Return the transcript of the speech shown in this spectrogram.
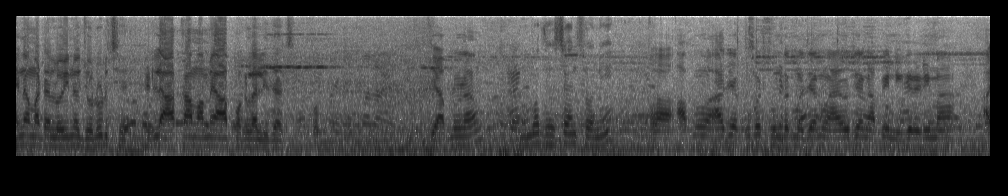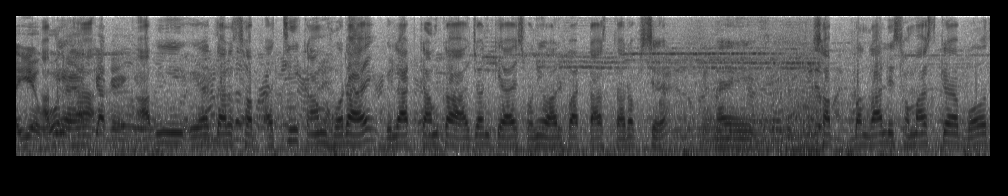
એના માટે લોહીનો જરૂર છે. એટલે આ કામ અમે આ પગલાં લીધા છે. જે આપનું નામ? મોહમ્મદ હુસેન સોની. આપનું આજે ખૂબ જ आयोजन आपकी निगरानी में आइए हो रहा है क्या कहेंगे अभी इधर सब अच्छी काम हो रहा है बिलाट काम का आयोजन किया है सोनी वाल टास्क तरफ़ से मैं सब बंगाली समाज का बहुत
